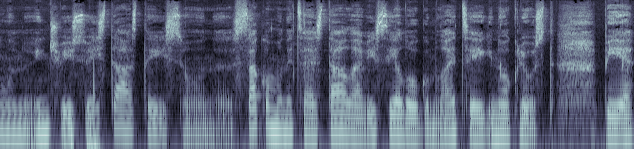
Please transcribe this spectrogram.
un viņš visu izstāstīs un sakomunicēs tā, lai visi ielūgumi laicīgi nokļūst pie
